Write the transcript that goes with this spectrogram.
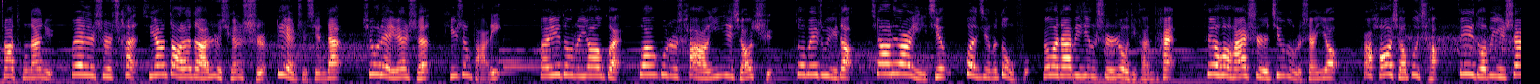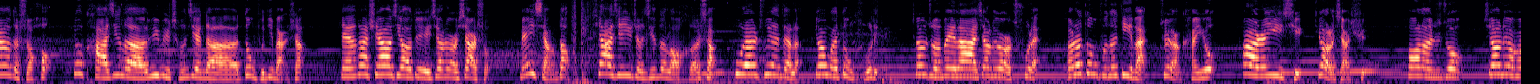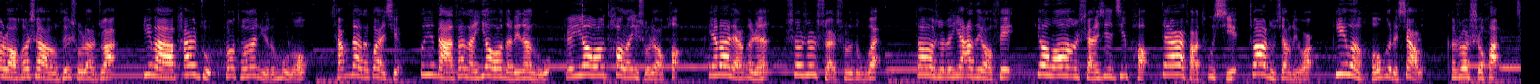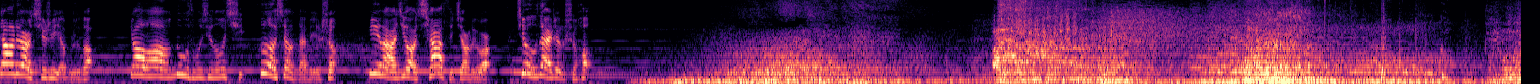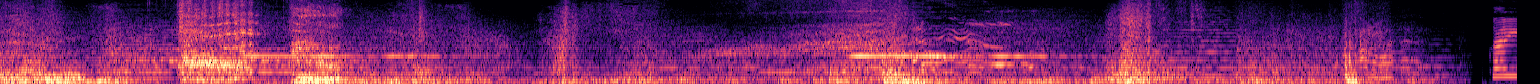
抓童男女，为的是趁即将到来的日全食炼制仙丹，修炼元神，提升法力。可一动的妖怪光顾着唱阴间小曲，都没注意到江流儿已经混进了洞府。不过他毕竟是肉体凡胎，最后还是惊动了山妖。而好巧不巧，自己躲避山妖的时候，又卡进了玉璧成剑的洞府地板上。眼看山妖就要对江流儿下手，没想到下界一整集的老和尚忽然出现在了妖怪洞府里，正准备拉江流儿出来，可这洞府的地板质量堪忧，二人一起掉了下去。慌乱之中，江流和老和尚随手乱抓，一把攀住装童男女的木笼，强大的惯性不仅打翻了妖王的炼丹炉，给妖王套了一手镣铐，也把两个人生生甩出了洞外。到手的鸭子要飞，妖王闪现疾跑，带阿尔法突袭，抓住江流儿，逼问猴哥的下落。可说实话，江流儿其实也不知道。妖王怒从心头起，恶向胆边生，一把就要掐死江流儿。就在这个时候。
